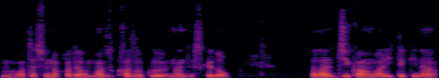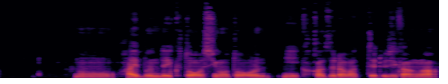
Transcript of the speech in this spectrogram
まあ、私の中ではまず家族なんですけど、ただ時間割的な、あの配分でいくと、仕事にかかずらわってる時間が、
